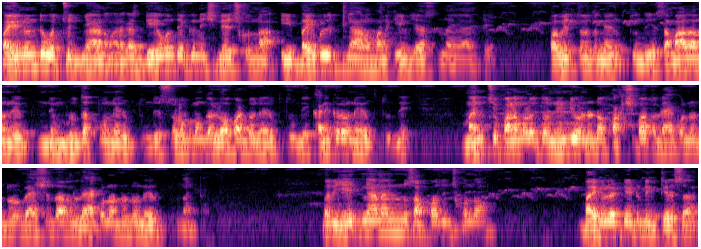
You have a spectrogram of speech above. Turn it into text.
పైనుండి వచ్చు జ్ఞానం. అనగా దేవుని దగ్గర నుంచి నేర్చుకున్న ఈ బైబిల్ జ్ఞానం మనకి ఏం చేస్తుంది అంటే పవిత్రత నేర్పుతుంది సమాధానం నేర్పుతుంది మృదత్వం నేర్పుతుంది సులభంగా లోపడ్డం నేర్పుతుంది కనికరం నేర్పుతుంది మంచి ఫలములతో నిండి ఉండడం పక్షపాతం లేకుండా ఉండడం వేషధారణ లేకుండా ఉండడం నేర్పుతుందంట. మరి ఏ జ్ఞానాన్ని నువ్వు సంపాదించుకున్నావు? బైబిల్ అంటే ఏంటో నీకు తెలుసా?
